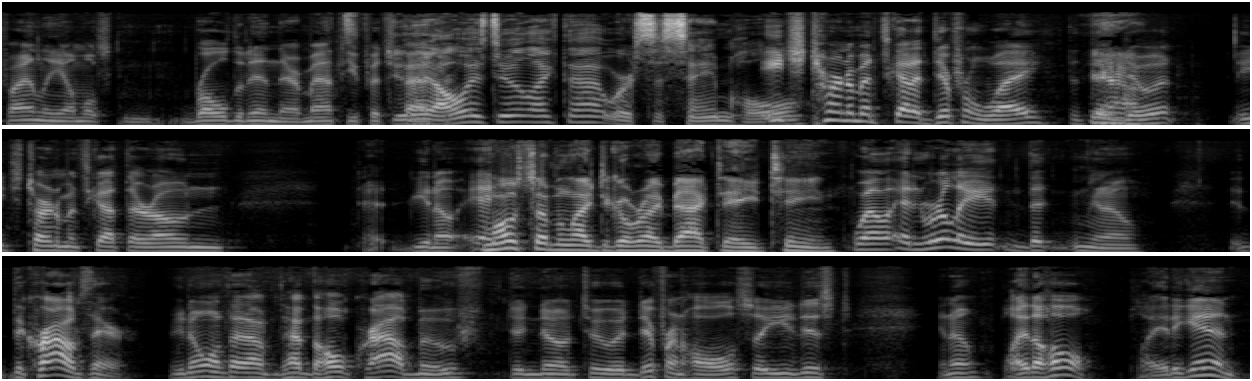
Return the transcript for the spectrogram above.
finally almost rolled it in there. Matthew Fitzpatrick. Do they always do it like that, where it's the same hole? Each tournament's got a different way that they Yeah. do it. Each tournament's got their own, uh, you know. and- Most of them like to go right back to 18. well, and really, the, you know, the crowd's there. You don't want to have, have the whole crowd move to, you know, to a different hole, so you just, you know, play the hole, play it again,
